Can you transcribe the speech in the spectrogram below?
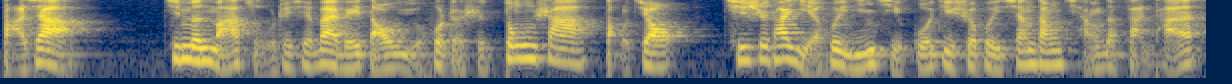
打下金门、马祖这些外围岛屿，或者是东沙岛礁，其实它也会引起国际社会相当强的反弹，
